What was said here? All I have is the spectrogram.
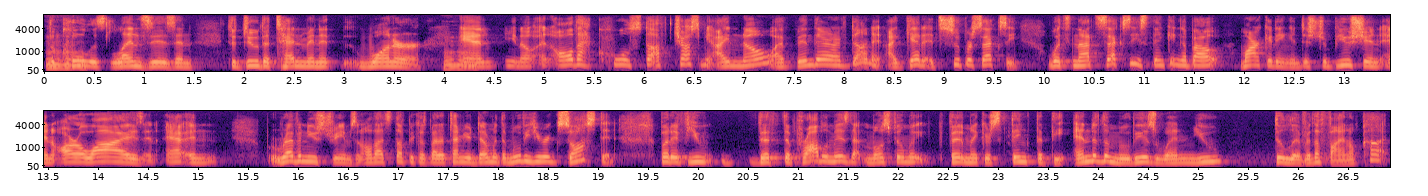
the mm-hmm. coolest lenses and to do the 10 minute oner. Mm-hmm. and you know and all that cool stuff. Trust me i know. I've been there. I've done it. I get it. It's super sexy. What's not sexy is thinking about marketing and distribution and rois and and revenue streams and all that stuff because by the time you're done with the movie you're exhausted. But if you the the problem is that most film, filmmakers think that the end of the movie is when you deliver the final cut.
